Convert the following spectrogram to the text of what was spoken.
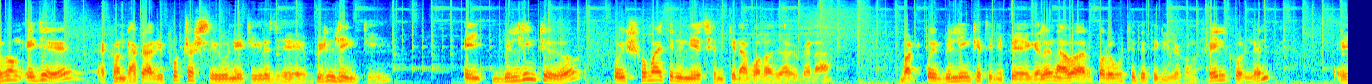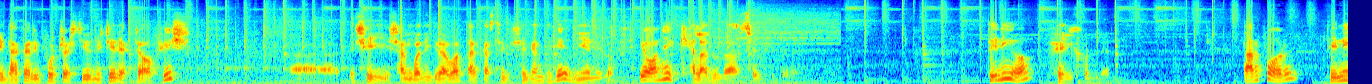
এবং এই যে এখন ঢাকা রিপোর্টার্স ইউনিটির যে বিল্ডিংটি এই বিল্ডিংটিও ওই সময় তিনি নিয়েছেন কিনা বলা যাবে না বাট ওই বিল্ডিংটি তিনি পেয়ে গেলেন। আবার পরবর্তীতে তিনি যখন ফেল করলেন, এই ঢাকা রিপোর্টার্স ইউনিটির একটা অফিস সেই সাংবাদিকরা আবার তার কাছ থেকে সেখান থেকে নিয়ে নিল। এ অনেক খেলাধুলা আছে ভিতরে। তিনিও ফেল করলেন। তারপর তিনি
